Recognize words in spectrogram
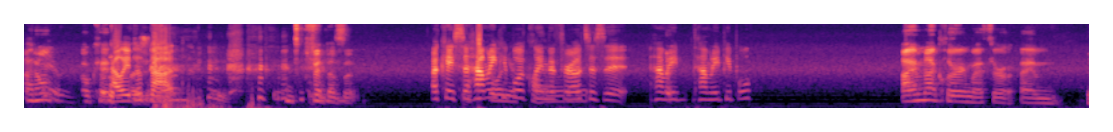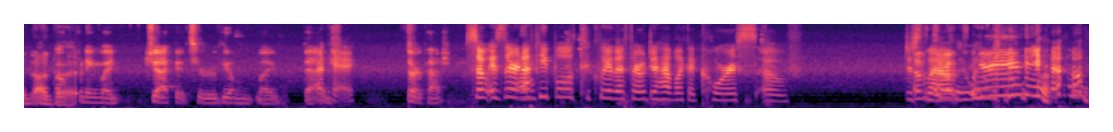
I don't. Okay. Callie does not. Finn doesn't. Okay. So how many people your are clearing their throats? Is it how many? How many people? I am not clearing my throat. I am I'll it. opening my jacket to reveal my badge. Okay. Sorry, patch. So is there enough people to clear their throat to have like a chorus of just Of loud? throat?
